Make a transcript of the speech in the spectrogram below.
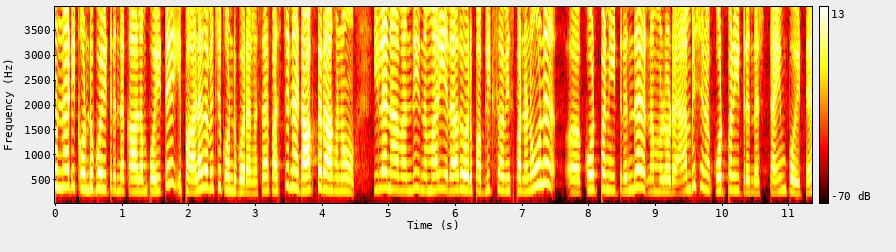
முன்னாடி கொண்டு போயிட்டு இருந்த காலம் போயிட்டு இப்போ அழகை வச்சு கொண்டு போறாங்க சார். ஃபர்ஸ்ட் நான் டாக்டர் ஆகணும் இல்லை நான் வந்து இந்த மாதிரி ஏதாவது ஒரு பப்ளிக் சர்வீஸ் பண்ணணும்னு கோட் பண்ணிட்டு இருந்த நம்மளோட ஆம்பிஷனை கோட் பண்ணிட்டு இருந்த டைம் போயிட்டு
